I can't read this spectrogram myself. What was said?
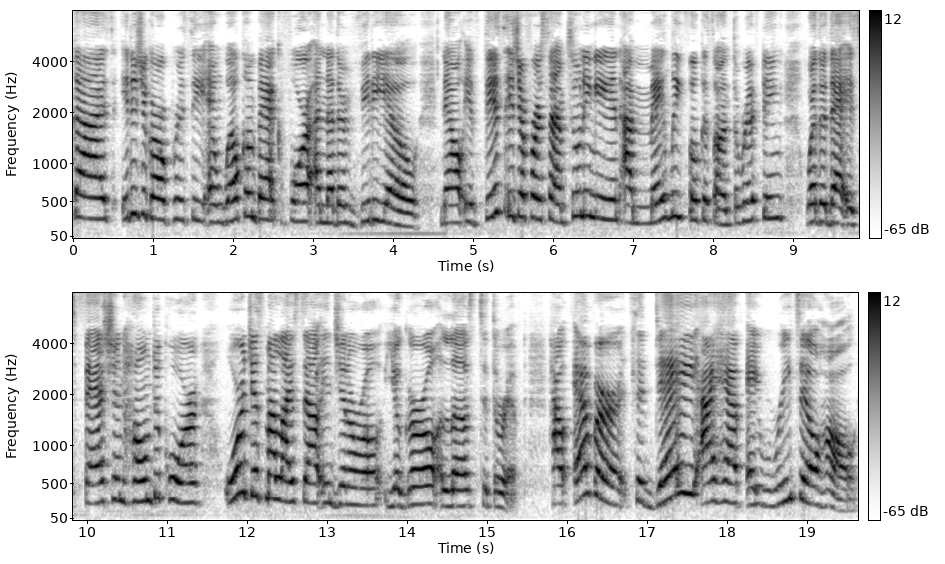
guys. It is your girl Prissy and welcome back for another video. Now if this is your first time tuning in I mainly focus on thrifting whether that is fashion home decor or just my lifestyle in general your girl loves to thrift However, today I have a retail haul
